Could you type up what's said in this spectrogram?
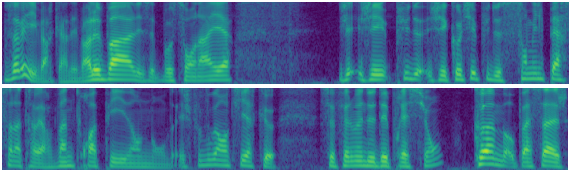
Vous savez, il va regarder vers le bas, les épaules sont en arrière. J'ai coaché plus de 100 000 personnes à travers 23 pays dans le monde. Et je peux vous garantir que ce phénomène de dépression, comme au passage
